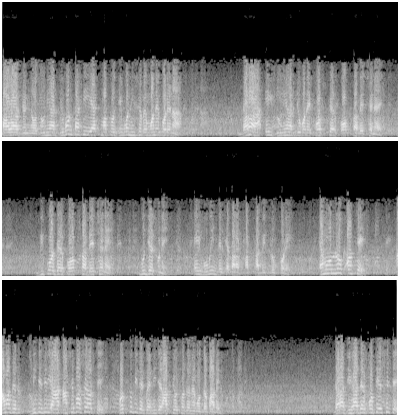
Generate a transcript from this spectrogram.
পাওয়ার জন্য, দুনিয়ার জীবনটাকেই একমাত্র জীবন হিসেবে মনে করে না, যারা এই দুনিয়ার জীবনে কষ্টের পথটা বেছে নেয়, বিপদের পথটা বেছে নেয়, বুঝে শুনে এই মুমিনদেরকে তারা ঠাট্টা বিদ্রুপ করে। এমন লোক আছে, আমাদের নিজেদেরই আশেপাশে আছে, প্রস্তুতি দেখবেন নিজের আত্মীয় স্বজনের মধ্যে পাবেন। যারা জিহাদের পথে এসেছে,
